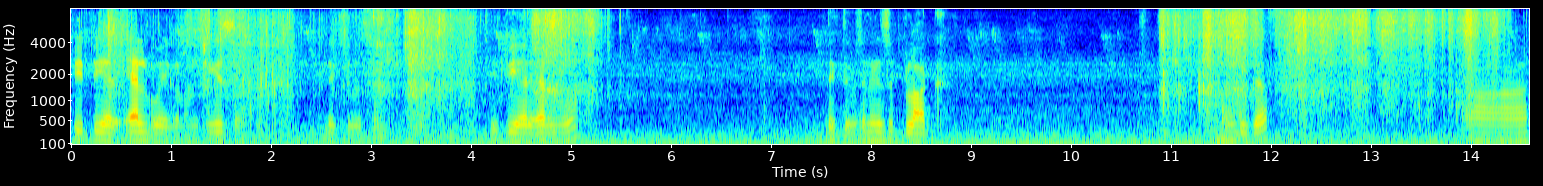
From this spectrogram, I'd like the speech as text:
পিপিআর এলবো এগুলো, ঠিক আছে। দেখতে পাচ্ছেন, পিপিআর এলবো। দেখতে পাচ্ছেন, এটা হচ্ছে প্লাগ। হ্যান্ডিক্যাপ আর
